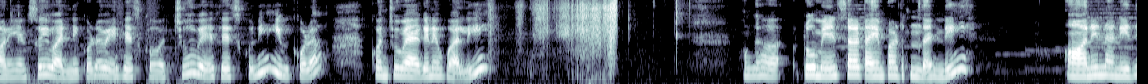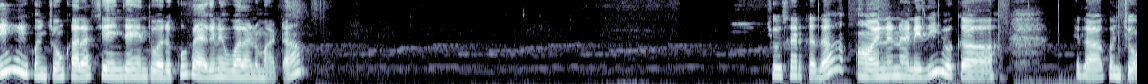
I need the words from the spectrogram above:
ఆనియన్స్ ఇవన్నీ కూడా వేసేసుకోవచ్చు. వేసేసుకుని ఇవి కూడా కొంచెం వేగనివ్వాలి. ఒక టూ మినిట్స్ అలా టైం పడుతుందండి. ఆనియన్ అనేది కొంచెం కలర్ చేంజ్ అయ్యేంత వరకు వేగనివ్వాలన్నమాట. చూసారు కదా ఆనియన్ అనేది ఒక ఇలా కొంచెం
